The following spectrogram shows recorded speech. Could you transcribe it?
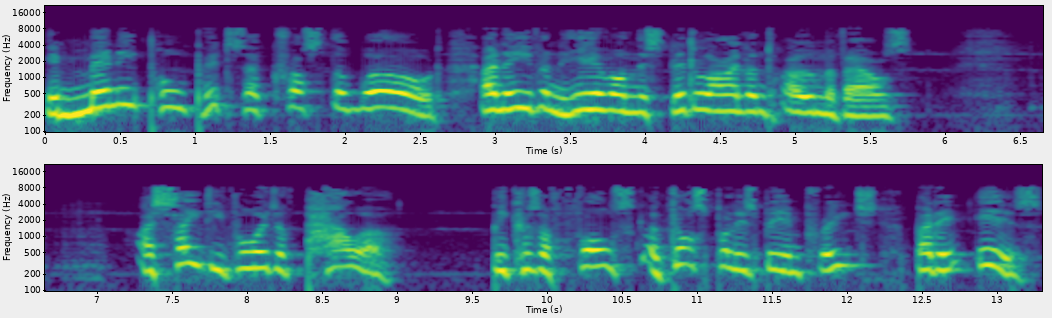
in many pulpits across the world and even here on this little island home of ours. I say devoid of power because a false, a gospel is being preached, but it is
